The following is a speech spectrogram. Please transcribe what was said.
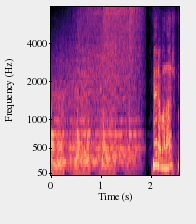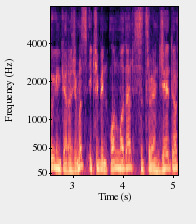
thank you Merhabalar, bugünkü aracımız 2010 model Citroen C4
